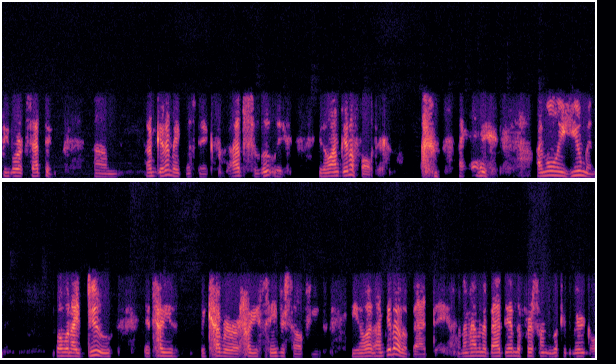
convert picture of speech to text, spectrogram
be more accepting. Um, I'm gonna make mistakes, absolutely. You know, I'm gonna falter. I only, I'm only human, but when I do, it's how you recover or how you save yourself. You, you know what? I'm gonna have a bad day. When I'm having a bad day, I'm the first one to look at the mirror and go,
